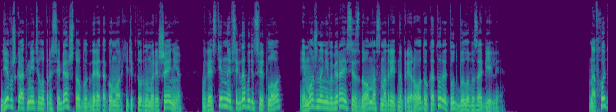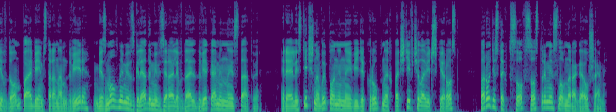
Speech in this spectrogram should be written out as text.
Девушка отметила про себя, что благодаря такому архитектурному решению в гостиной всегда будет светло, и можно, не выбираясь из дома, смотреть на природу, которой тут было в изобилии. На входе в дом, по обеим сторонам двери, безмолвными взглядами взирали вдаль две каменные статуи, реалистично выполненные в виде крупных, почти в человеческий рост, породистых псов с острыми, словно рога, ушами.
